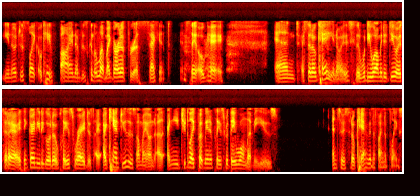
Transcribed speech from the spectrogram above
You know, just like, okay, fine, I'm just gonna let my guard up for a second and say, okay. And I said, okay, you know, I said, what do you want me to do? I said, I, I think I need to go to a place where I just, I, I can't do this on my own. I, I need you to like put me in a place where they won't let me use. And so I said, okay, I'm going to find a place.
